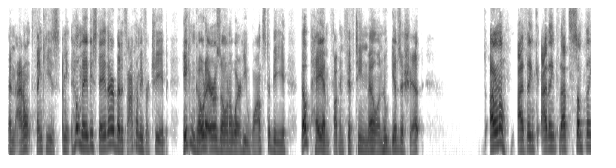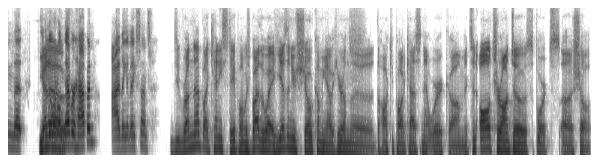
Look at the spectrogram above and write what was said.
and I don't think he's. I mean, he'll maybe stay there, but it's not gonna be for cheap. He can go to Arizona where he wants to be. They'll pay him fucking fifteen mil, and who gives a shit? I don't know. I think I think that's something that though gotta- it'll never happen. I think it makes sense. Did run that by Kenny Stapleton, which by the way, he has a new show coming out here on the the Hockey Podcast Network. Um, it's an all Toronto sports uh show.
